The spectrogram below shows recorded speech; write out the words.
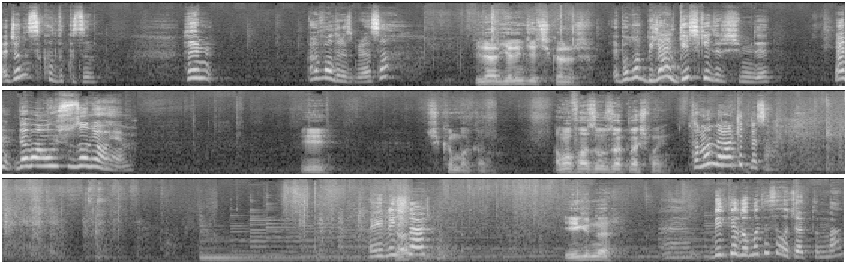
Ya, canı sıkıldı kızın. Hem hava alırız biraz ha. Bilal gelince çıkarır. E baba Bilal geç gelir şimdi. Yani Deva huysuzlanıyor hem. İyi. Çıkın bakalım. Ama fazla uzaklaşmayın. Tamam merak etme sen. Hayırlı işler. İyi günler. Bir kilo domates alacaktım ben.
